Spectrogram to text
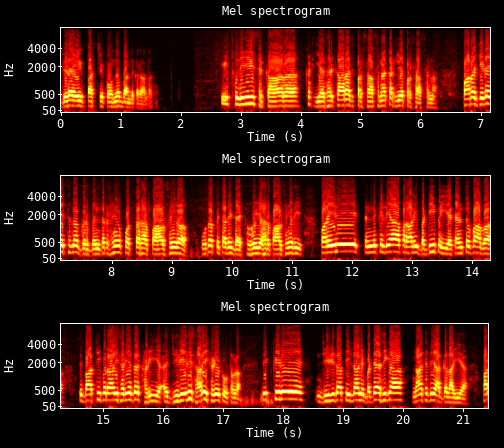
ਜਿਹੜਾ ਇਹ ਪਰਚੇ ਪਾਉਂਦਾ ਬੰਦ ਕਰਾ ਲਾਂਗੇ। ਇਥੋਂ ਦੀ ਜਿਹੜੀ ਸਰਕਾਰ ਆ, ਘਟੀਆ ਸਰਕਾਰ ਆ, ਅੱਜ ਪ੍ਰਸ਼ਾਸਨ ਆ, ਘਟੀਆ ਪ੍ਰਸ਼ਾਸਨ ਆ। ਪਰ ਜਿਹੜਾ ਇੱਥੇ ਦਾ ਗੁਰਵਿੰਦਰ ਸਿੰਘ ਪੁੱਤਰ ਹਰਪਾਲ ਸਿੰਘ ਉਹਦਾ ਪਿਤਾ ਦੀ ਡੈਥ ਹੋਈ ਆ ਹਰਪਾਲ ਸਿੰਘ ਦੀ। ਪਰ ਇਹਦੇ ਤਿੰਨ ਕਿੱਲਿਆ ਪਰਾਲੀ ਵੱਡੀ ਪਈ ਹੈ ਕਹਿਣ ਤੋਂ ਭਾਵ ਤੇ ਬਾਕੀ ਪਰਾਲੀ ਸਾਰੀ ਇੱਧਰ ਖੜੀ ਆ ਜੀਰੀ ਇਹਦੀ ਸਾਰੀ ਖੜੀ ਟੋਟਲ ਇੱਕ ਇਹਨੇ ਜੀਰੀ ਦਾ ਤੀਲਾ ਨਹੀਂ ਵੱਢਿਆ ਸੀਗਾ, ਨਾ ਕਿਤੇ ਅੱਗ ਲਾਈ ਆ। ਪਰ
